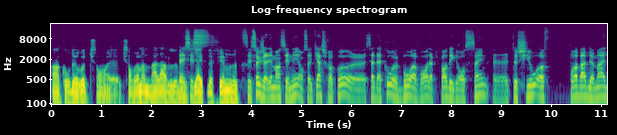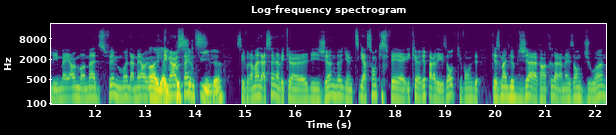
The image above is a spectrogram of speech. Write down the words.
en cours de route qui sont, euh, qui sont vraiment malades là, Ben, qui aident le film. C'est ça que j'allais mentionner. On se le cachera pas. euh, Sadako a beau avoir la plupart des grosses scènes. Toshio offre probablement les meilleurs moments du film. Moi, la meilleure, Ah, une des le meilleures de scènes, circuit, là. C'est vraiment la scène avec euh, des jeunes. Là. Il y a un petit garçon qui se fait euh, écœurer par les autres qui vont quasiment l'obliger à rentrer dans la maison de Juan.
